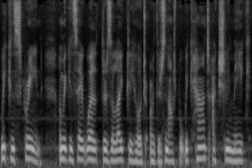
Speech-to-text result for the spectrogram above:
we can screen, and we can say, well, there's a likelihood or there's not, but we can't actually make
